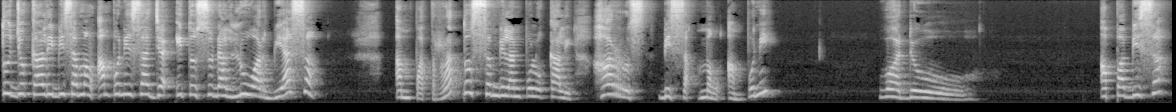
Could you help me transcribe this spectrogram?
tujuh kali bisa mengampuni saja itu sudah luar biasa. 490 kali harus bisa mengampuni. Waduh. Apa bisa?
